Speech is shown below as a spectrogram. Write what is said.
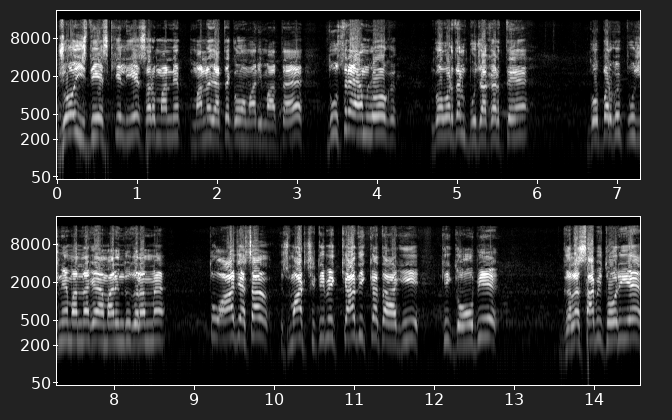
जो इस देश के लिए सर्वमान्य माना जाता है गौ हमारी माता है। दूसरे हम लोग गोवर्धन पूजा करते हैं। गोबर कोई पूजने मानना गया हमारे हिंदू धर्म में तो आज ऐसा स्मार्ट सिटी में क्या दिक्कत आ गई कि गाँव भी गलत साबित हो रही है,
